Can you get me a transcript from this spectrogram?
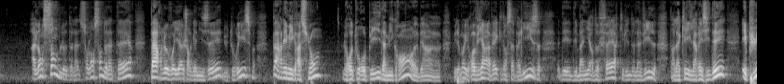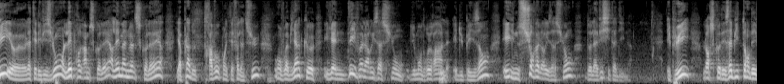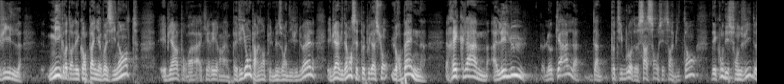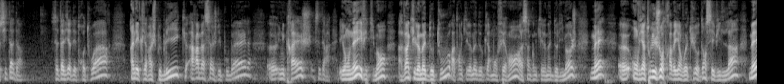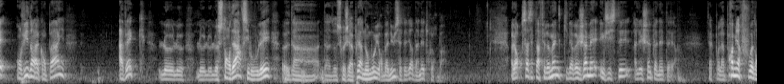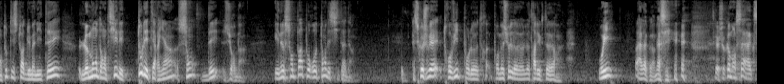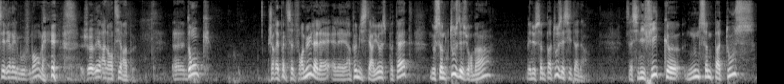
sur l'ensemble de la Terre par le voyage organisé, du tourisme, par l'émigration, le retour au pays d'un migrant, eh bien, euh, évidemment, il revient avec dans sa valise des, manières de faire qui viennent de la ville dans laquelle il a résidé. Et puis, euh, la télévision, les programmes scolaires, les manuels scolaires. Il y a plein de travaux qui ont été faits là-dessus, où on voit bien qu'il y a une dévalorisation du monde rural et du paysan et une survalorisation de la vie citadine. Et puis, lorsque des habitants des villes migrent dans les campagnes avoisinantes, eh bien, pour acquérir un pavillon, par exemple une maison individuelle, eh bien, évidemment, cette population urbaine réclame à l'élu local d'un petit bourg de 500 ou 600 habitants des conditions de vie de citadins, c'est-à-dire des trottoirs, un éclairage public, un ramassage des poubelles, euh, une crèche, etc. Et on est effectivement à 20 km de Tours, à 30 km de Clermont-Ferrand, à 50 km de Limoges, mais euh, on vient tous les jours travailler en voiture dans ces villes-là, mais on vit dans la campagne avec le, standard, si vous voulez, euh, de ce que j'ai appelé un homo urbanus, c'est-à-dire d'un être urbain. Alors ça, c'est un phénomène qui n'avait jamais existé à l'échelle planétaire. Que pour la première fois dans toute l'histoire de l'humanité, le monde entier, tous les terriens sont des urbains. Ils ne sont pas pour autant des citadins. Est-ce que je vais trop vite pour, le, pour monsieur le, traducteur? Oui? Ah d'accord, merci. Je commençais à accélérer le mouvement, mais je vais ralentir un peu. Euh, donc, je répète cette formule, elle est, elle est un peu mystérieuse peut-être. Nous sommes tous des urbains, mais nous ne sommes pas tous des citadins. Ça signifie que nous ne sommes pas tous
